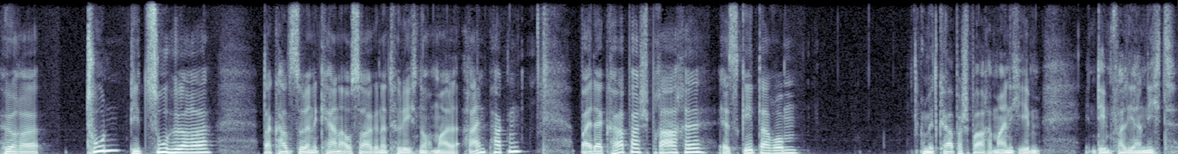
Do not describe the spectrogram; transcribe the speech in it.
Hörer tun, die Zuhörer. Da kannst du deine Kernaussage natürlich nochmal reinpacken. Bei der Körpersprache, es geht darum, mit Körpersprache meine ich eben in dem Fall ja nicht,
